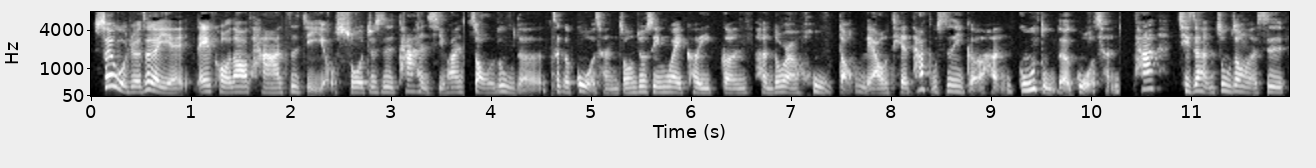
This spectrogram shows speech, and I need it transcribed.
所以我觉得这个也 echo 到他自己有说，就是他很喜欢走路的这个过程中，就是因为可以跟很多人互动聊天，他不是一个很孤独的过程。他其实很注重的是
